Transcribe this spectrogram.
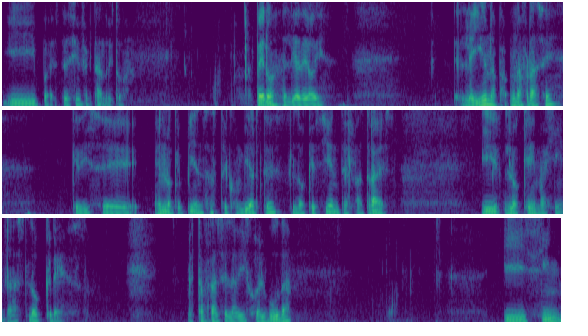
y pues desinfectando y todo. Pero el día de hoy leí una, una frase que dice, en lo que piensas te conviertes, lo que sientes lo atraes y lo que imaginas lo crees. Esta frase la dijo el Buda y sin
